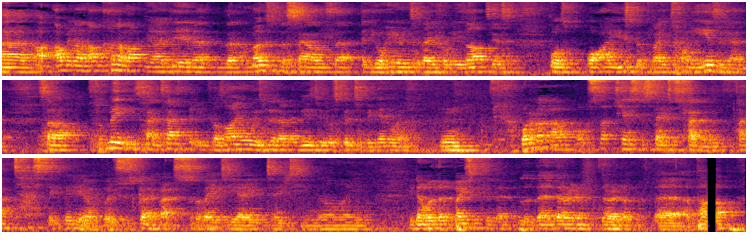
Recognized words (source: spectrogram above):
Um, I, I mean, I, I kind of like the idea that, that most of the sounds that, that you're hearing today from these artists was what I used to play 20 years ago. So for me, it's fantastic because I always knew that the music was good to begin with. What about, uh, what was that Chase & Status track with a fantastic video, which was going back to sort of 88, 89, you know, basically they're, they're in a, they're in a, uh, a pub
